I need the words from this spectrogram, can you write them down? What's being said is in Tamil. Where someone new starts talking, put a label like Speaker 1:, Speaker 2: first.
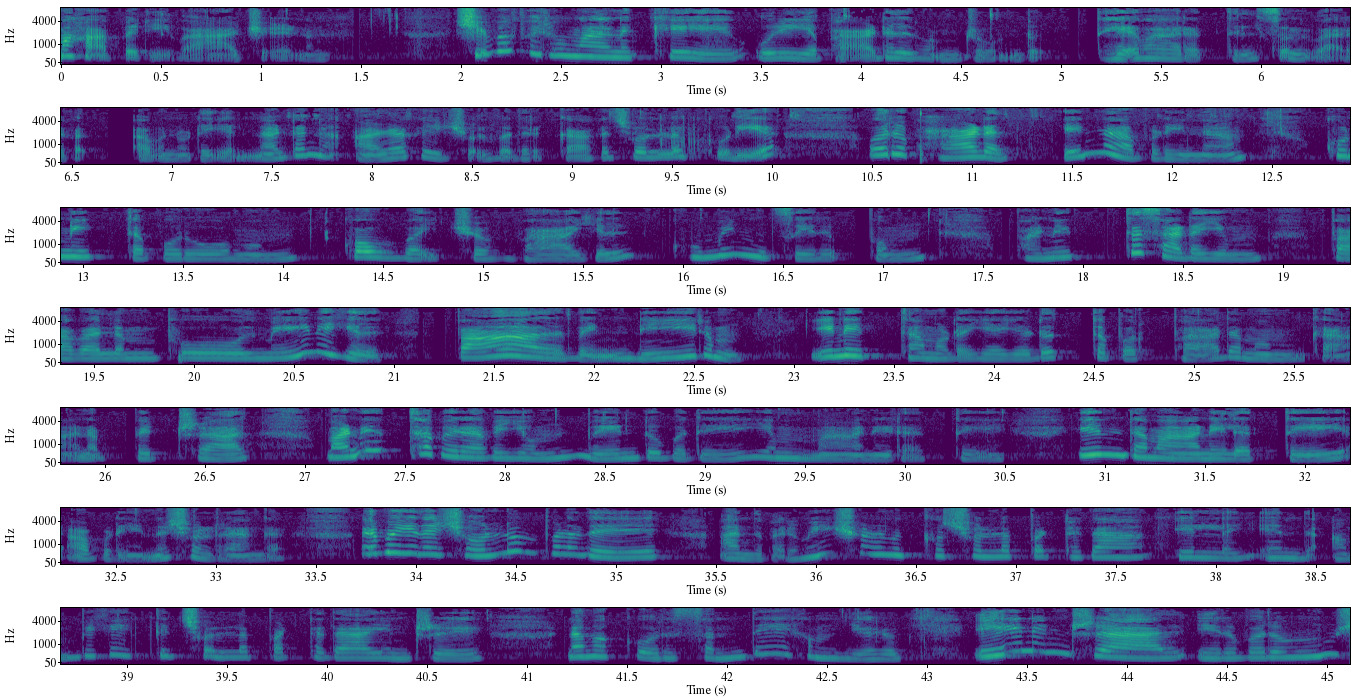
Speaker 1: மகாபெரிவாச்சரணம் சிவபெருமானுக்கே உரிய பாடல் ஒன்று உண்டு. தேவாரத்தில் சொல்வார்கள் அவனுடைய நடன அழகை சொல்வதற்காக சொல்லக்கூடிய ஒரு பாடல். என்ன அப்படின்னா குனித்த புருவமும் கொவ்வை செவ்வாயில் குமின் சிரிப்பும் பனித்த சடையும் பவலம் போல் மேனியில் பால் வெந்நீரும் இனி தம்முடைய எடுத்த பொற்பாதமும் காணப்பெற்றால் மனித பிறவியும் வேண்டுவதே இம்மானிடத்தே இந்த மாநிலத்தே அப்படின்னு சொல்றாங்க. இப்போ இதை சொல்லும் பொழுது அந்த பரமேஸ்வரனுக்கு சொல்லப்பட்டதா? இல்லை. இந்த அம்பிகைக்கு சொல்லப்பட்டதா என்று நமக்கு ஒரு சந்தேகம் எழும். ஏனென்றால் இருவரும்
